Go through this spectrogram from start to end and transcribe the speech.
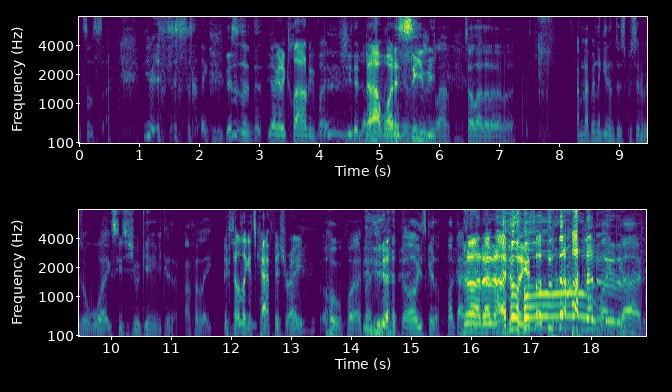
I'm so sorry. You're, just like, this is a. You're gonna clown me, but she did not want to see me. clown. So look, look, look, look. I'm not gonna get into the specifics of what excuses she would give me because I feel like, It sounds like it's catfish, right? oh fuck, I thought you, Yeah. oh you scared the fuck out No, of me. no, no, I just think it's- oh no, no, my no, no. god.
